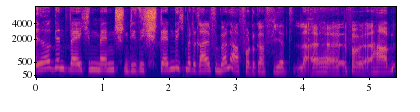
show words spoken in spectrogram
irgendwelchen Menschen, die sich ständig mit Ralf Möller fotografiert äh, haben.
